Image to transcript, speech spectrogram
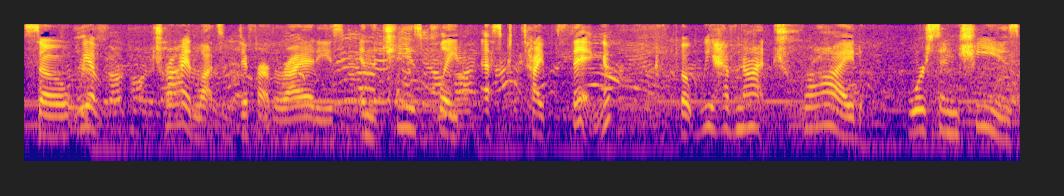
So we have tried lots of different varieties in the cheese plate esque type thing, but we have not tried Boursin cheese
